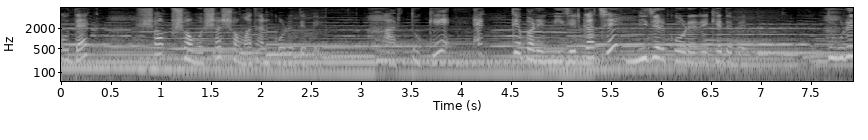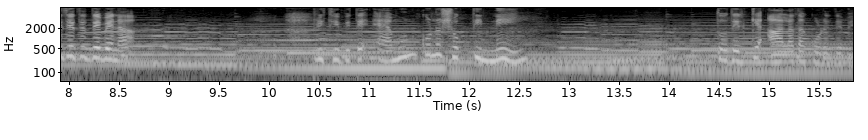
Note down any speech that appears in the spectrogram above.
ও দেখ, সব সমস্যার সমাধান করে দেবে। আর তোকে একেবারে নিজের কাছে নিজের করে রেখে দেবে। দূরে যেতে দেবে না। পৃথিবীতে এমন কোনো শক্তি নেই, তোদেরকে আলাদা করে দেবে।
